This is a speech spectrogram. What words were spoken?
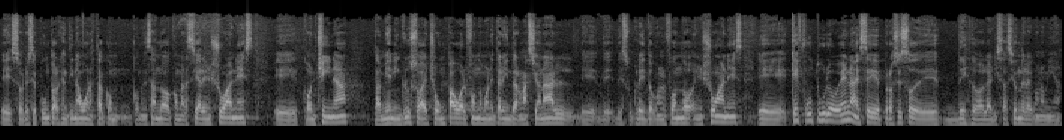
Eh, sobre ese punto Argentina, bueno, está comenzando a comerciar en yuanes eh, con China, también incluso ha hecho un pago al Fondo Monetario Internacional de, su crédito con el fondo en yuanes. ¿Qué futuro ven a ese proceso de desdolarización de la economía?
